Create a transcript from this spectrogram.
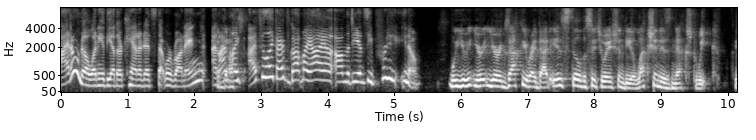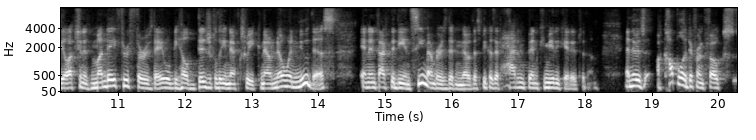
I don't know any of the other candidates that were running. And, and I'm like, I feel like I've got my eye on the DNC pretty, you know. Well, you, you're, you're exactly right. That is still the situation. The election is next week. The election is Monday through Thursday, will be held digitally next week. Now, no one knew this And in fact, the DNC members didn't know this because it hadn't been communicated to them. And there's a couple of different folks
